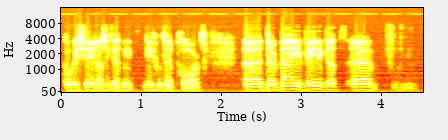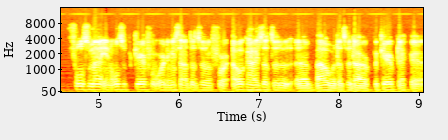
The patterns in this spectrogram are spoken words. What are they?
corrigeren als ik dat niet, niet goed heb gehoord. daarbij weet ik dat volgens mij in onze parkeerverordening staat dat we voor elk huis dat we bouwen, dat we daar parkeerplekken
